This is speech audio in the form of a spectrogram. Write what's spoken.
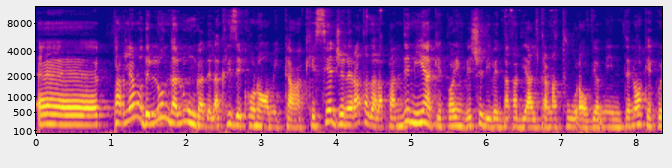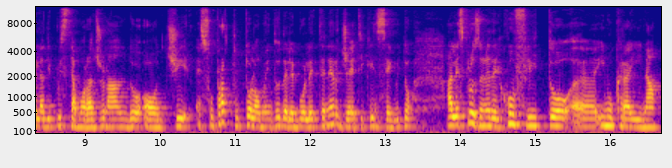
eh, parliamo dell'onda lunga della crisi economica che si è generata dalla pandemia che poi invece è diventata di altra natura ovviamente, no? che è quella di cui stiamo ragionando oggi e soprattutto l'aumento delle bollette energetiche in seguito all'esplosione del conflitto eh, in Ucraina.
